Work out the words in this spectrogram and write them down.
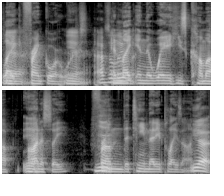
like Yeah. Frank Gore works. yeah, absolutely. And like in the way he's come up, Yeah. honestly, from the team that he plays on, yeah,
